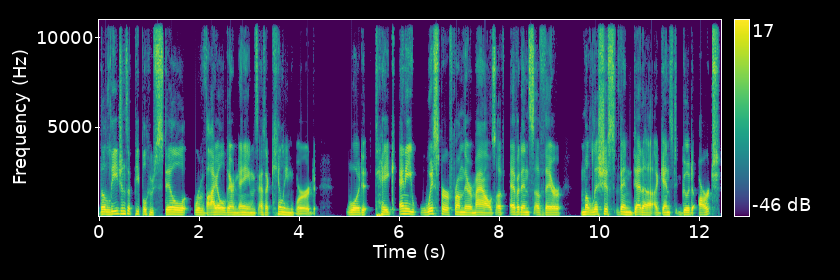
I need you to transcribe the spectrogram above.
the legions of people who still revile their names as a killing word would take any whisper from their mouths of evidence of their malicious vendetta against good art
